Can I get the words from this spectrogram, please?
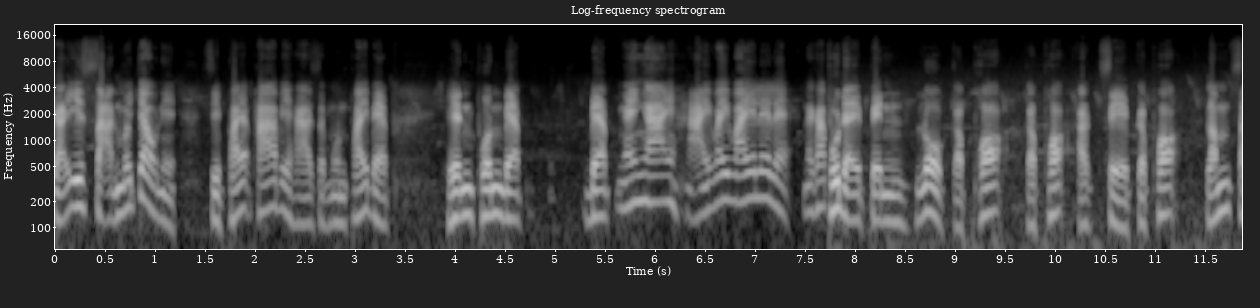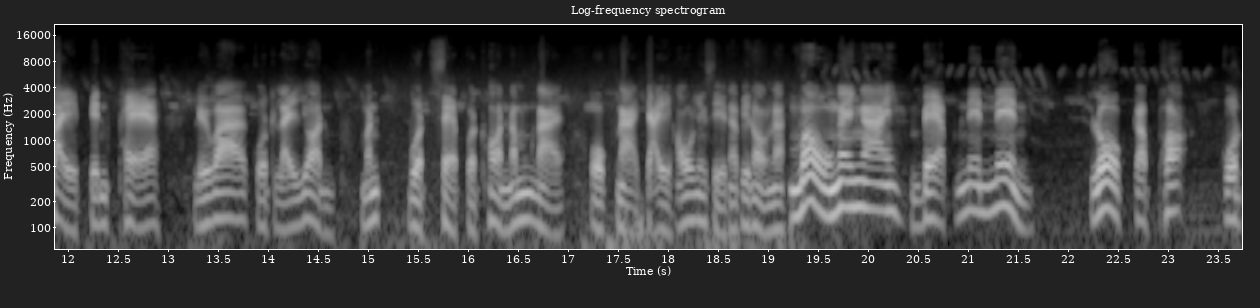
กับอีสานพระเจ้านี่สิพพาไปหาสมุนไพรแบบเห็นผลแบบแบบง่ายๆ หายไวๆเลยแหละนะครับ ผู้ใดเป็นโรคกระเพาะกระเพาะอักเสบกระเพาะลำไส้เป็นแผลหรือว่ากดไหลย้อน มันปวดแสบปวดห้อนน้ำหนายอกหนาใจเฮายังเสียนะพี่น้องนะเว้าง่ายๆแบบเน้นๆโรคกระเพาะกด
